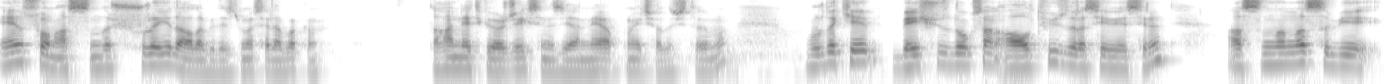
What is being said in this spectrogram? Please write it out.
en son aslında şurayı da alabiliriz. Mesela bakın. Daha net göreceksiniz yani ne yapmaya çalıştığımı. Buradaki 590-600 lira seviyesinin aslında nasıl bir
